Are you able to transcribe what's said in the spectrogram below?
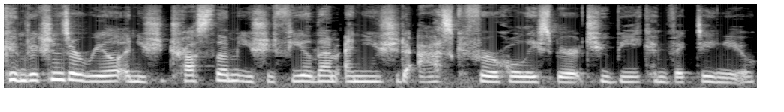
convictions are real and you should trust them you should feel them and you should ask for holy spirit to be convicting you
